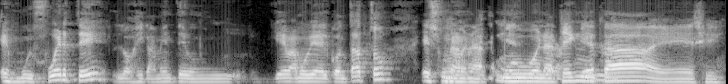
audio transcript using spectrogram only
es muy fuerte, lógicamente un- lleva muy bien el contacto, es Muy una buena, muy buena las piernas, técnica, eh, sí.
